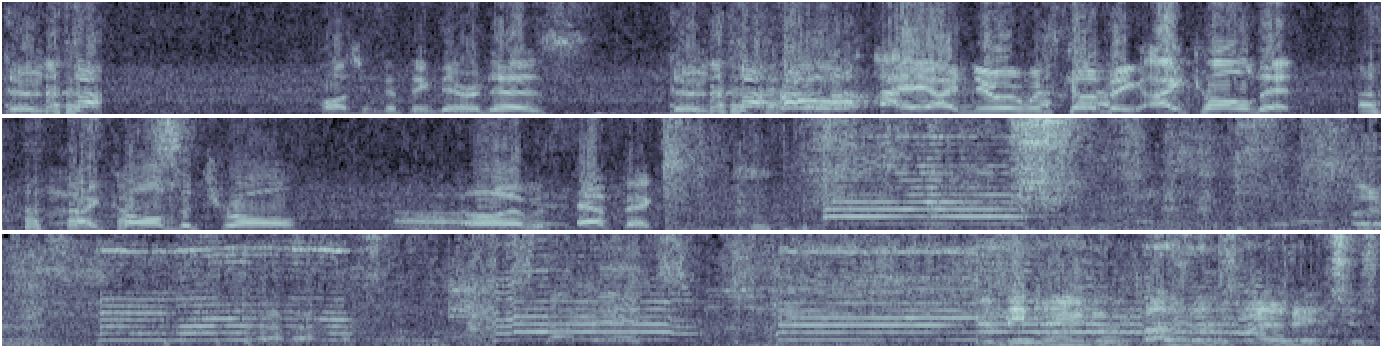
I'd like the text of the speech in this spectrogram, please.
There's pausing to think there it is. There's the troll. Hey, I knew it was coming. I called it. I called the troll. Oh, oh it was epic. Is he trying to do puzzles while they just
